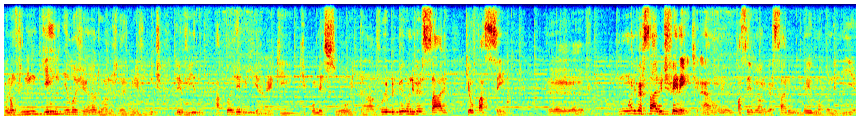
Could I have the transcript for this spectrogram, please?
eu não vi ninguém elogiando o ano de 2020 devido à pandemia, né? Que, que começou e tal. Foi o primeiro aniversário que eu passei. É, um aniversário diferente, né? Eu passei meu aniversário no meio de uma pandemia.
